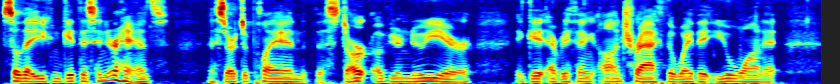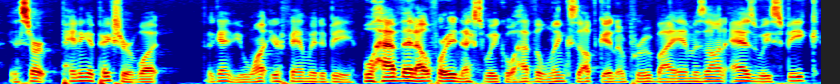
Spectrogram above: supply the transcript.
so that you can get this in your hands and start to plan the start of your new year and get everything on track the way that you want it and start painting a picture of what again, you want your family to be. We'll have that out for you next week. We'll have the links up getting approved by Amazon as we speak,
